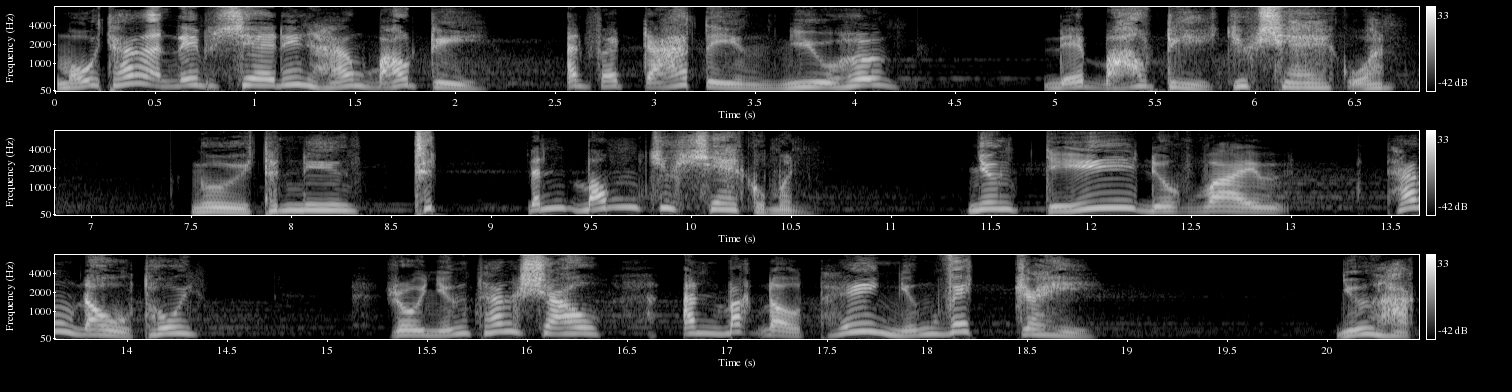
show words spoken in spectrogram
mỗi tháng anh đem xe đến hãng bảo trì, anh phải trả tiền nhiều hơn để bảo trì chiếc xe của anh. Người thanh niên thích đánh bóng chiếc xe của mình, nhưng chỉ được vài tháng đầu thôi. Rồi những tháng sau, anh bắt đầu thấy những vết trầy những hạt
